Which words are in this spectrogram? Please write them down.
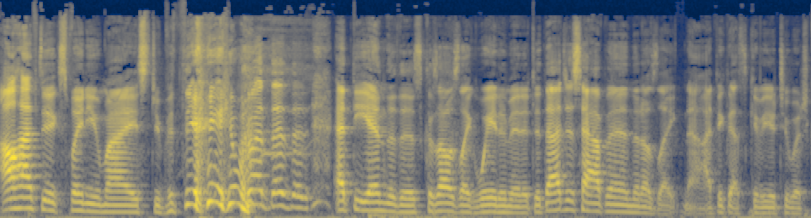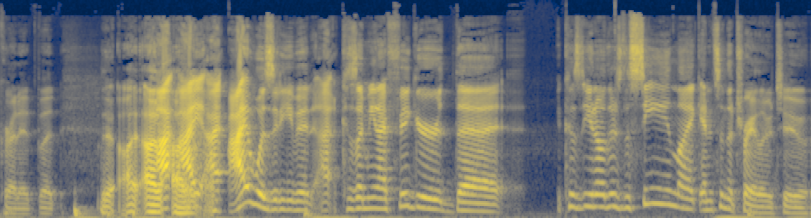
I'll have to explain to you my stupid theory about the, the, at the end of this because I was like, wait a minute, did that just happen? And then I was like, nah, I think that's giving you too much credit. But Yeah, I, I, I, I, I, I, I wasn't even because I mean I figured that because you know there's the scene like and it's in the trailer too.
